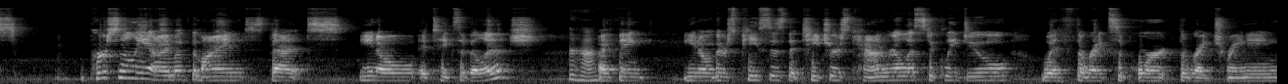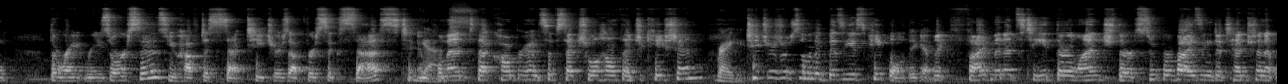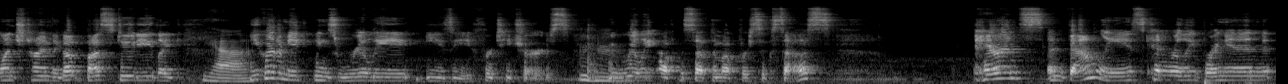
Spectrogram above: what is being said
personally, I'm of the mind that, you know, it takes a village. Uh-huh. I think, you know, there's pieces that teachers can realistically do with the right support, the right training, the right resources. You have to set teachers up for success to Yes. implement that comprehensive sexual health education. Right. Teachers are some of the busiest people. They get like five minutes to eat their lunch. They're supervising detention at lunchtime. They got bus duty. Like, Yeah. you got to make things really easy for teachers. Mm-hmm. You really have to set them up for success. Parents and families can really bring in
